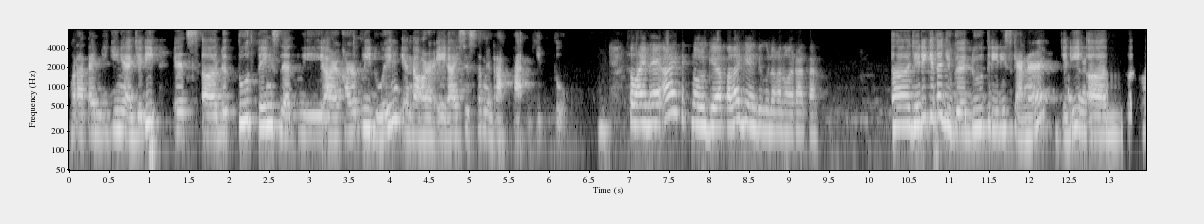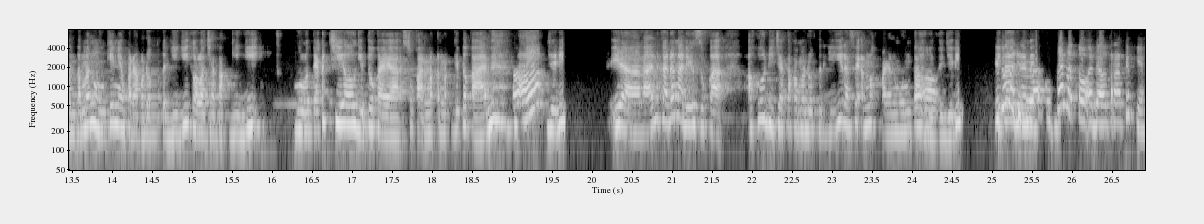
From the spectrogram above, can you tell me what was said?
meratain giginya. Jadi it's uh, the two things that we are currently doing in our AI system in Rata gitu. Selain AI, teknologi apa lagi yang digunakan oleh Rata? Eh, jadi kita juga do 3D scanner. Jadi Oke. eh, buat teman-teman mungkin yang pernah ke dokter gigi, kalau cetak gigi mulutnya kecil gitu, kayak suka enek-enek gitu kan. Ah, jadi Iya kan, kadang ada yang suka, aku dicetak sama dokter gigi rasanya enak pengen muntah Oh, oh. gitu. Jadi Itu kita masih ada dilakukan atau ada alternatifnya?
